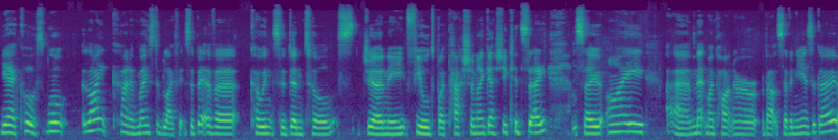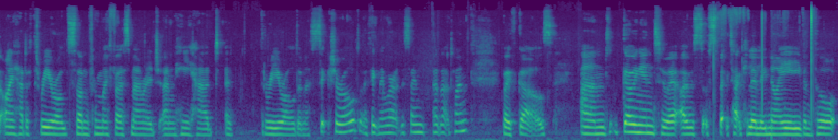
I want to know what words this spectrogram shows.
yeah, of course. Well, like kind of most of life, it's a bit of a coincidental journey fueled by passion, I guess you could say. So I uh, met my partner about seven years ago. I had a three year old son from my first marriage, and he had a three year old and a six year old. I think they were at the same at that time, both girls. And going into it, I was sort of spectacularly naive and thought,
